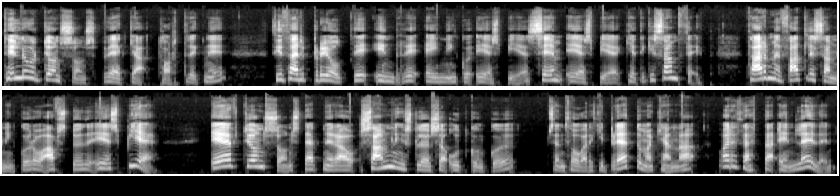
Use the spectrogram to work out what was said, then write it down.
Tilugur Johnsons vekja tortrygni því þær brjóti innri einingu ESB sem ESB get ekki samþeitt. Þar með falli samningur og afstöðu ESB. Ef Johnson stefnir á samningslösa útgöngu, sem þó var ekki brettum að kenna, væri þetta einn leiðin.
